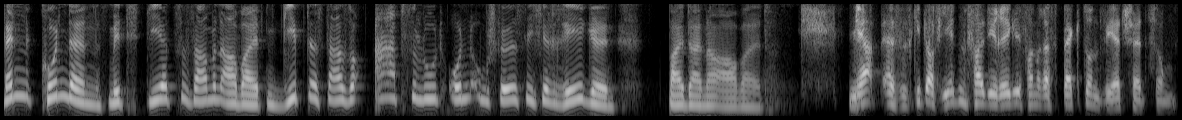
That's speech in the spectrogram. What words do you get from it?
wenn Kunden mit dir zusammenarbeiten, gibt es da so absolut unumstößliche Regeln bei deiner Arbeit? Ja, es, es gibt auf jeden Fall die Regel von Respekt und Wertschätzung.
